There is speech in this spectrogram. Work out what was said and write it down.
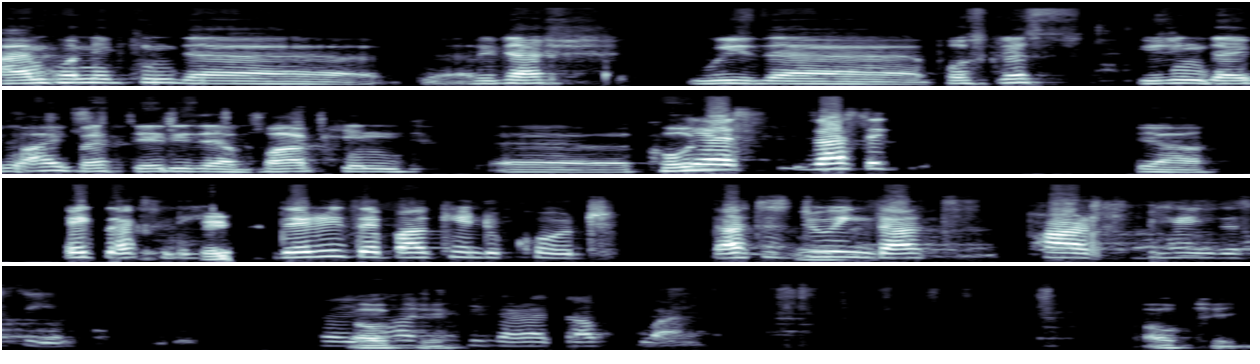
I'm connecting the Redash with the Postgres using the UI, but there is a backend uh, code. Yes, that's it. Yeah. exactly. Okay. There is a backend code that is doing that part behind the scene. So you have Okay. to figure out that one. Okay.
